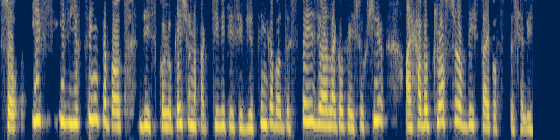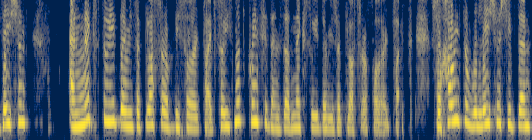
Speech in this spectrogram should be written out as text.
So if, if you think about this collocation of activities, if you think about the space, you're like, okay, so here I have a cluster of this type of specialization. And next to it, there is a cluster of this other type. So it's not coincidence that next to it, there is a cluster of other type. So how is the relationship then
